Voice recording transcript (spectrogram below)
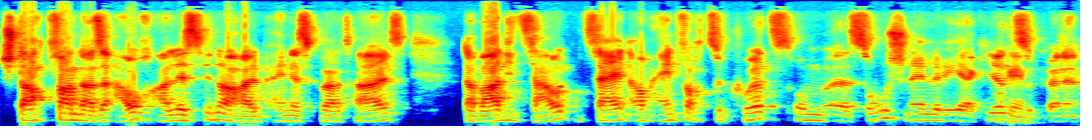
stattfand, also auch alles innerhalb eines Quartals. Da war die Zeit auch einfach zu kurz, um äh, so schnell reagieren okay. zu können.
